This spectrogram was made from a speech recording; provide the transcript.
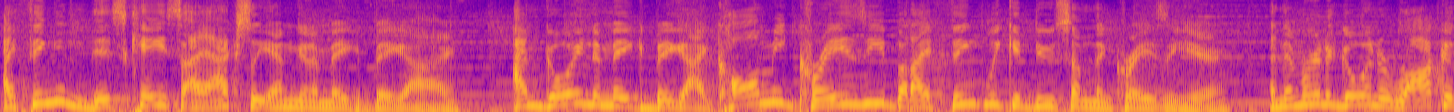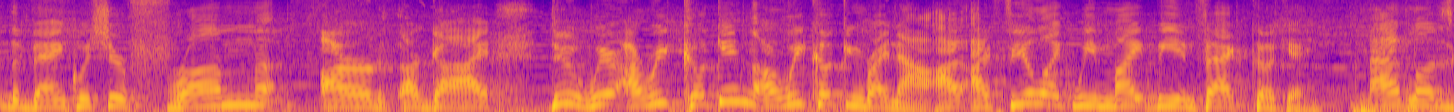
I think in this case, I actually am going to make Big Eye. I'm going to make Big Eye. Call me crazy, but I think we could do something crazy here. And then we're to go into Rock of the Vanquisher from our, our guy. Dude, we're, are we cooking? Are we cooking right now? I, I feel like we might be, in fact, cooking. Mad Love's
